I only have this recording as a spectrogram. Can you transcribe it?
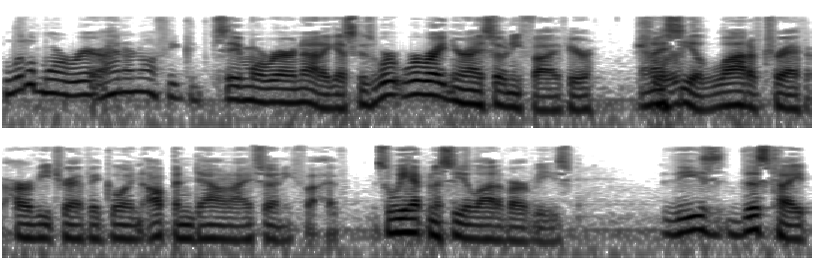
a little more rare. I don't know if you could say more rare or not, I guess, because we're, we're right near I 75 here. And I see a lot of traffic, RV traffic going up and down I 75. So we happen to see a lot of RVs. These, this type,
